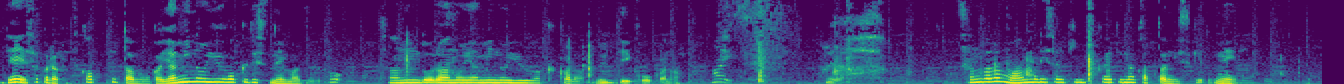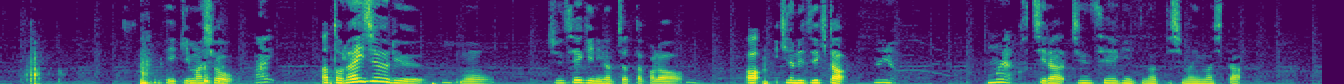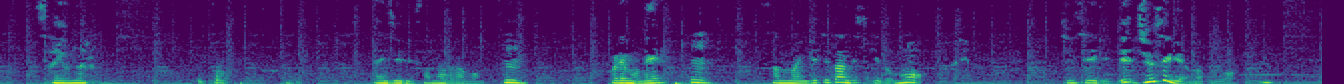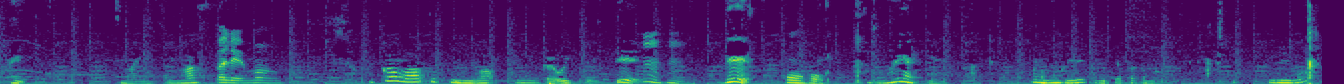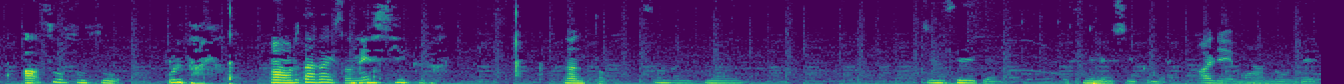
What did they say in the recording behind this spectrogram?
うんで、桜が使ってたのが闇の誘惑ですね、まずお。サンドラの闇の誘惑から抜いていこうかな。はい。これだ。サンドラもあんまり最近使えてなかったんですけどね。見ていきましょう。はい。あと、雷獣竜も、純正限になっちゃったから、んあ、いきなり出てきた。なんや。こちら、純正限となってしまいました。さよなら。大獣竜サンダードラゴン。うん。これもね、うん。3枚入れてたんですけども、純正限、え、純正限やな、これは。はい。1枚に切ります。バレまあ。他は特には、今回置いといて、うんうん。で、ほうほう。あと何やっけ？ここになんか入れてるってやったかなこれは？あ、そうそうそう。オルターや。あ、オルターガイストねメル。シークが。なんと。そうなんですね。純正限ですね、メルシークも。あれまなので、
